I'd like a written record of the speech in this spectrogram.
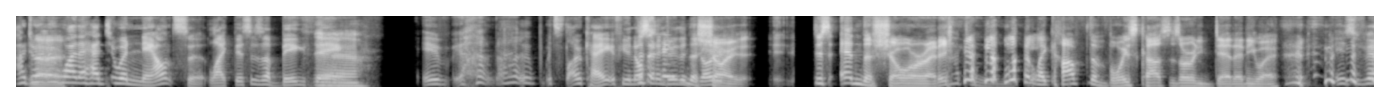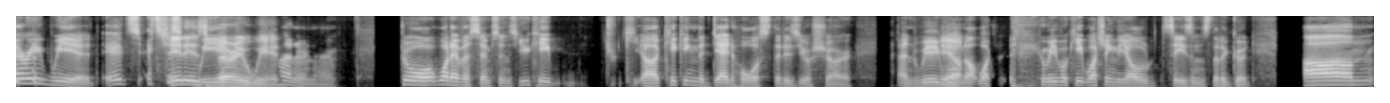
I, I don't know no. why they had to announce it. Like this is a big thing. Yeah. If, it's okay if you're not going to do the, the joke. show. Just end the show already. Like half the voice cast is already dead anyway. It's very weird. It's it's just it is weird. very weird. I don't know. Sure, whatever, Simpsons. You keep uh, kicking the dead horse that is your show, and we will not watch it. we will keep watching the old seasons that are good. Um,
